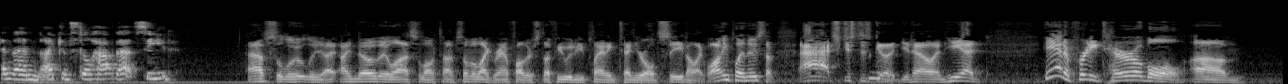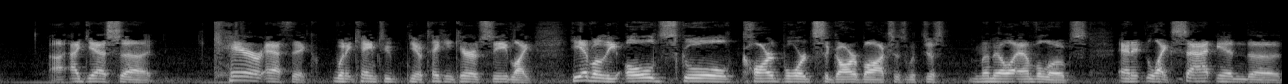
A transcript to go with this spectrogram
and then I can still have that seed. Absolutely. I, I know they last a long time. Some of my grandfather's stuff, he would be planting 10 year old seed. I'm like, why don't you plant new stuff? Ah, it's just as good, you know? And he had, he had a pretty terrible, um, I I guess, uh, care ethic when it came to, you know, taking care of seed. Like, he had one of the old school cardboard cigar boxes with just manila envelopes and it like sat in the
